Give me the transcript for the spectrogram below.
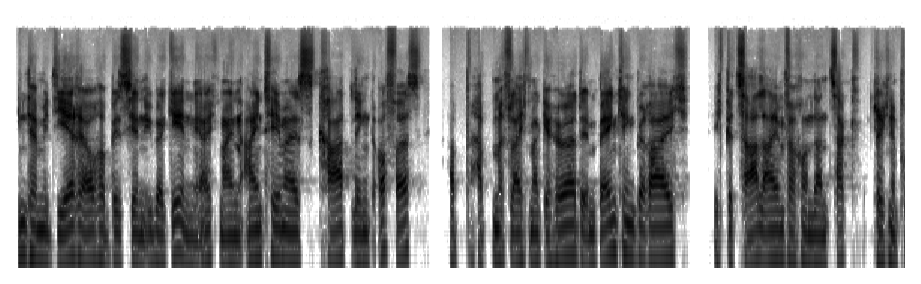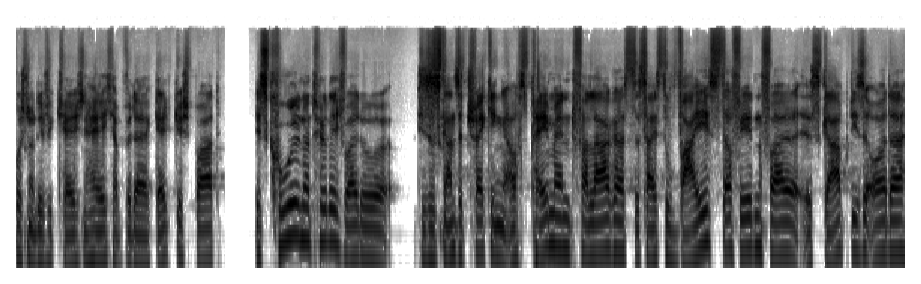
Intermediäre auch ein bisschen übergehen. Ja, ich meine, ein Thema ist Card-Linked Offers. Hab, hat man vielleicht mal gehört im Banking-Bereich. Ich bezahle einfach und dann zack, kriege ich eine Push-Notification, hey, ich habe wieder Geld gespart. Ist cool natürlich, weil du dieses ganze Tracking aufs Payment verlagerst. Das heißt, du weißt auf jeden Fall, es gab diese Order.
